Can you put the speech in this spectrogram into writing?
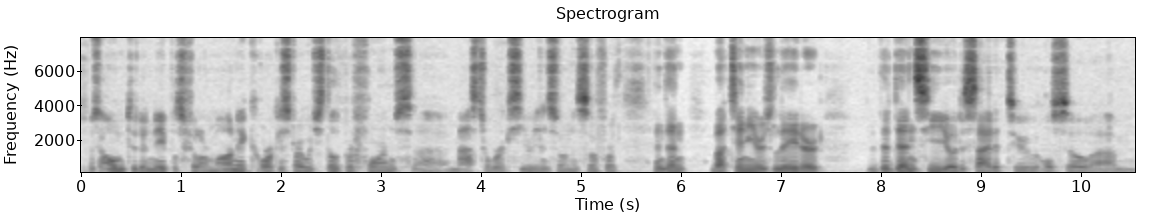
It was home to the Naples Philharmonic Orchestra, which still performs uh, Masterwork series and so on and so forth. And then about 10 years later, the then CEO decided to also um,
